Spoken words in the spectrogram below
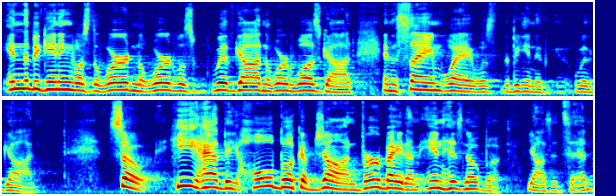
In the beginning was the Word, and the Word was with God, and the Word was God. In the same way was the beginning with God. So he had the whole book of John verbatim in his notebook, Yazid said.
